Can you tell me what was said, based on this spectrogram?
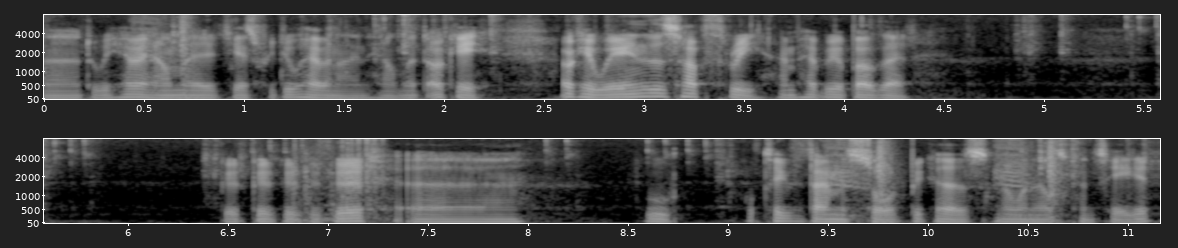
Uh, do we have a helmet? Yes, we do have an iron helmet. Okay, okay, we're in the top three. I'm happy about that. Good, good, good, good, good. Uh, ooh, I'll take the diamond sword because no one else can take it.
